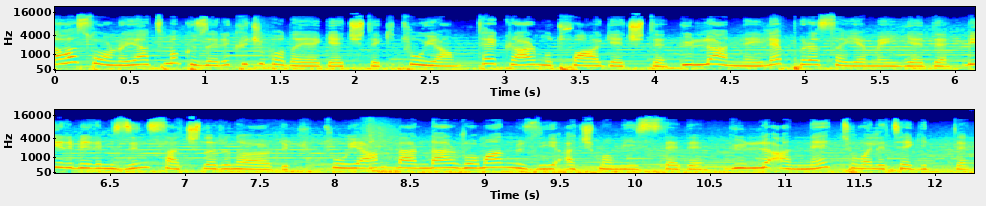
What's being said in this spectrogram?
Daha sonra yatmak üzere küçük odaya geçtik. Tuğyan tekrar mutfağa geçti. Güllü anne ile pırasa yemeği yedi. Birbirimizin saçlarını ördük. Tuğyan benden roman müziği açmamı istedi. Güllü anne tuvalete gitti.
